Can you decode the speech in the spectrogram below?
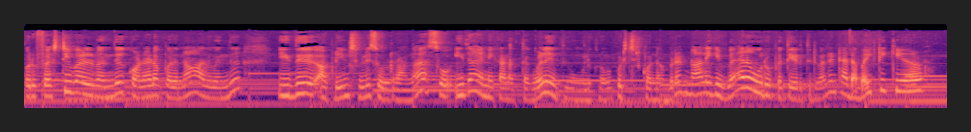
ஒரு ஃபெஸ்டிவல் வந்து கொண்டாடப்படுதுன்னா அது வந்து இது அப்படின்னு சொல்லி சொல்கிறாங்க ஸோ இதான் என்னைக்கான தகவல். இது உங்களுக்கு ரொம்ப பிடிச்சிருக்கோம் நம்புகிறேன் நாளைக்கு வேறு ஊரை பற்றி எடுத்துகிட்டு வரேன். டாடா பை டேக் கேர்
